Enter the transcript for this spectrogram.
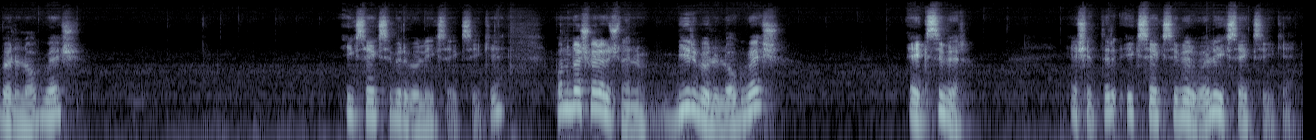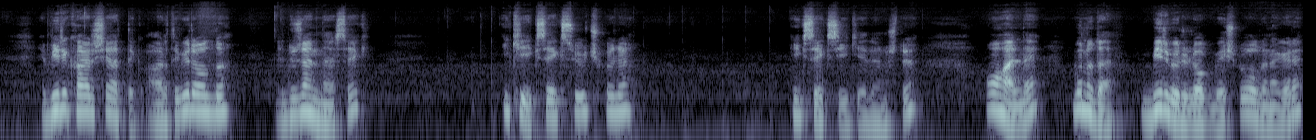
bölü log 5 x eksi 1 bölü x eksi 2. Bunu da şöyle düşünelim. 1 bölü log 5 eksi 1 eşittir x eksi 1 bölü x eksi 2. E 1'i karşıya attık. Artı 1 oldu. E düzenlersek 2x eksi 3 bölü x eksi 2'ye dönüştü. O halde bunu da 1 bölü log 5 bir olduğuna göre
